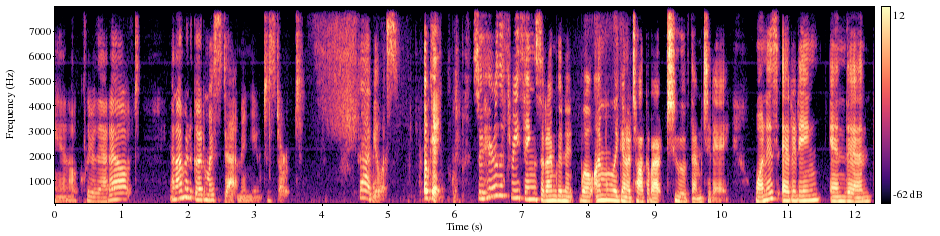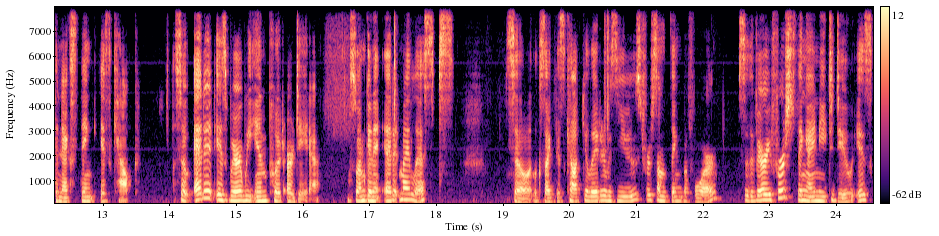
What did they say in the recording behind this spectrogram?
And I'll clear that out. And I'm going to go to my stat menu to start. Fabulous. Okay, so here are the three things that I'm going to, well, I'm only going to talk about two of them today. One is editing, and then the next thing is calc. So edit is where we input our data. So I'm going to edit my lists. So it looks like this calculator was used for something before. So the very first thing I need to do is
